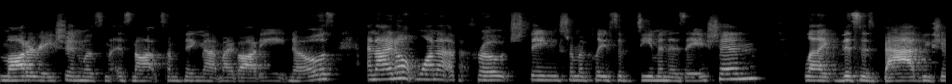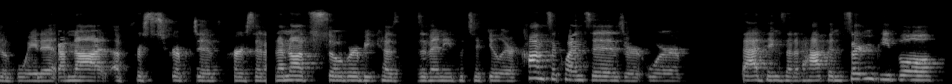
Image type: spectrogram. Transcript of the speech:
moderation was is not something that my body knows. And i don't want to approach things from a place of demonization like this is bad we should avoid it. I'm not a prescriptive person and i'm not sober because of any particular consequences or or bad things that have happened. Certain people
